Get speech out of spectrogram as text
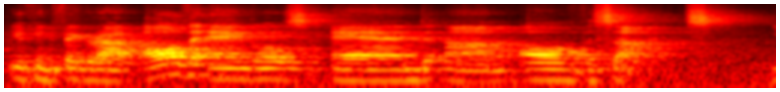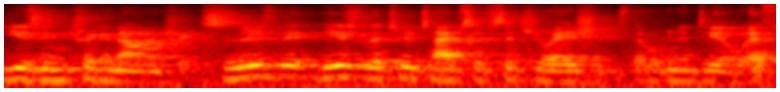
you can figure out all the angles and um, all of the sides using trigonometry. So these are, the, these are the two types of situations that we're going to deal with.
